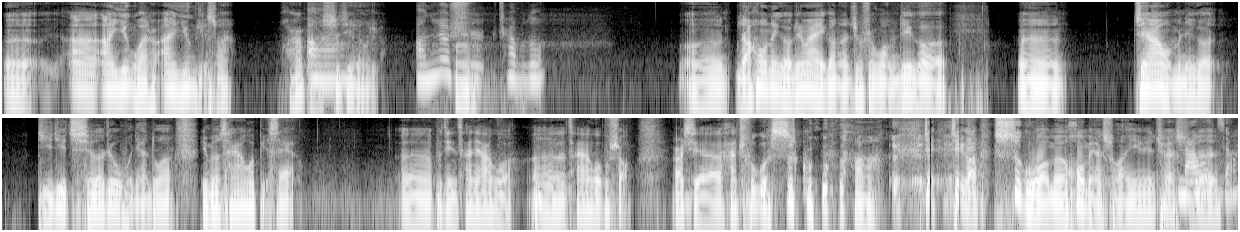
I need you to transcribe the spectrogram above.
呃，按按英国来说按英里算，好像跑哦十几英里。啊，那嗯就是差不多。呃，然后那个另外一个呢，就是我们这个，嗯，既然我们这个迪迪骑了这个五年多，有没有参加过比赛？呃，不仅参加过，呃，嗯参加过不少，而且还出过事故。啊，这这个事故我们后面说，因为确实，拿过奖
